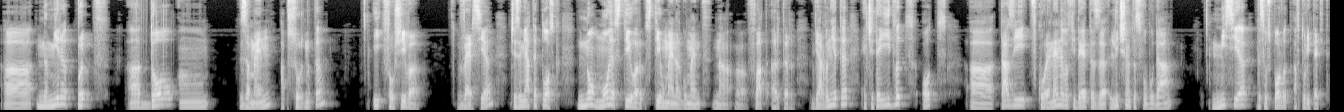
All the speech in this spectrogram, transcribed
а, намира път а, до а, за мен абсурдната и фалшива версия, че Земята е плоска. Но моя стилър, стилмен аргумент на Flat Earther вярванията е, че те идват от uh, тази вкоренена в идеята за личната свобода мисия да се успорват авторитетите.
